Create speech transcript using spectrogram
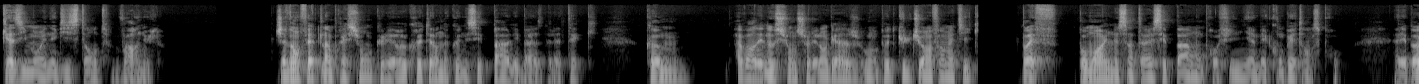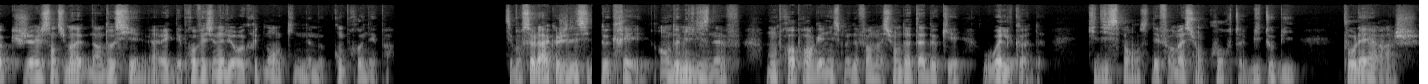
quasiment inexistantes, voire nulles. J'avais en fait l'impression que les recruteurs ne connaissaient pas les bases de la tech, comme avoir des notions sur les langages ou un peu de culture informatique. Bref, pour moi, ils ne s'intéressaient pas à mon profil ni à mes compétences pro. À l'époque, j'avais le sentiment d'être d'un dossier avec des professionnels du recrutement qui ne me comprenaient pas. C'est pour cela que j'ai décidé de créer, en 2019, mon propre organisme de formation Datadocké, Wellcode, qui dispense des formations courtes B2B pour les RH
